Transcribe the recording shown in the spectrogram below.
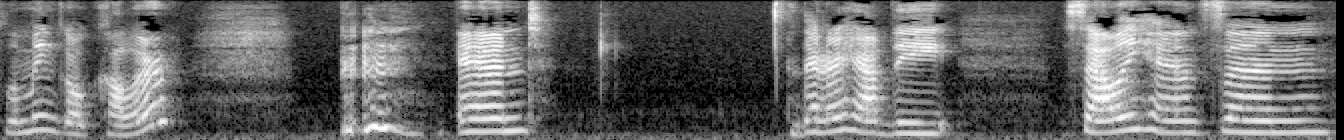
flamingo color. and then I have the Sally Hansen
